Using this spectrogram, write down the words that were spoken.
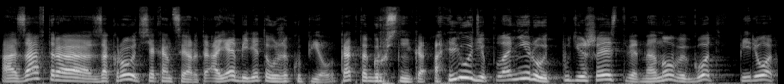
А завтра закроют все концерты, а я билеты уже купил. Как-то грустненько. А люди планируют путешествие на Новый год вперед.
